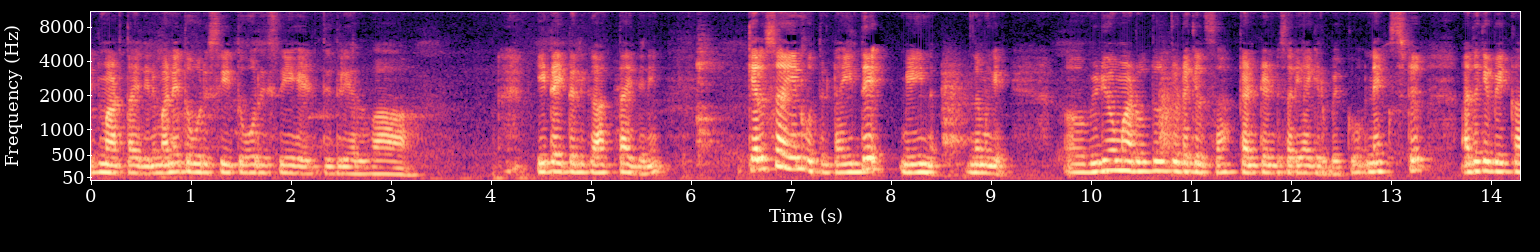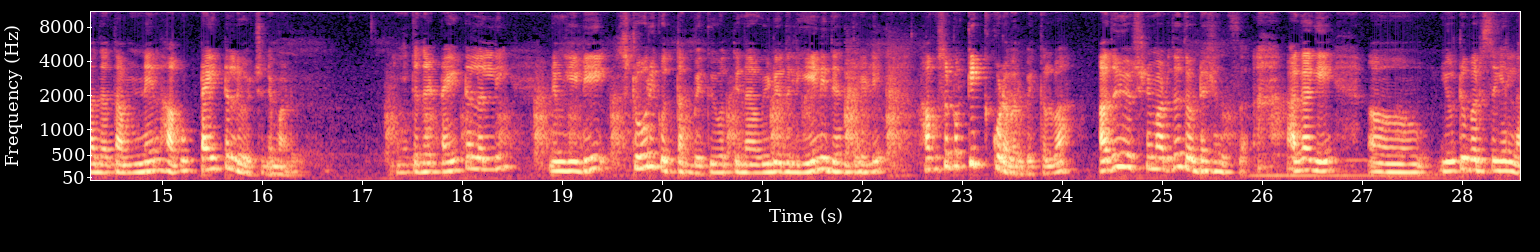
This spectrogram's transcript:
ಇದು ಮಾಡ್ತಾ ಇದ್ದೀನಿ. ಮನೆ ತೋರಿಸಿ ತೋರಿಸಿ ಹೇಳ್ತಿದ್ರಿ ಅಲ್ವಾ? ಈ ಟೈಟಲಿಗೆ ಹಾಕ್ತಾ ಇದ್ದೀನಿ. ಕೆಲಸ ಏನು ಗೊತ್ತುಂಟಾ? ಇದೇ ಮೇಯ್ನ್ ನಮಗೆ. ವಿಡಿಯೋ ಮಾಡೋದು ದೊಡ್ಡ ಕೆಲಸ ಕಂಟೆಂಟ್ ಸರಿಯಾಗಿರಬೇಕು. ನೆಕ್ಸ್ಟ್ ಅದಕ್ಕೆ ಬೇಕಾದ ತಮ್ನೇಲ್ ಹಾಗೂ ಟೈಟಲ್ ಯೋಚನೆ ಮಾಡೋದು. ಯಾಕಂದರೆ ಟೈಟಲಲ್ಲಿ ನಿಮಗೆ ಇಡೀ ಸ್ಟೋರಿ ಗೊತ್ತಾಗಬೇಕು. ಇವತ್ತಿನ ವಿಡಿಯೋದಲ್ಲಿ ಏನಿದೆ ಅಂತ ಹೇಳಿ. ಹಾಗೂ ಸ್ವಲ್ಪ ಕಿಕ್ ಕೂಡ ಬರಬೇಕಲ್ವಾ? ಅದು ಯೋಚನೆ ಮಾಡೋದು ದೊಡ್ಡ ಕೆಲಸ. ಹಾಗಾಗಿ ಯೂಟ್ಯೂಬರ್ಸಿಗೆಲ್ಲ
